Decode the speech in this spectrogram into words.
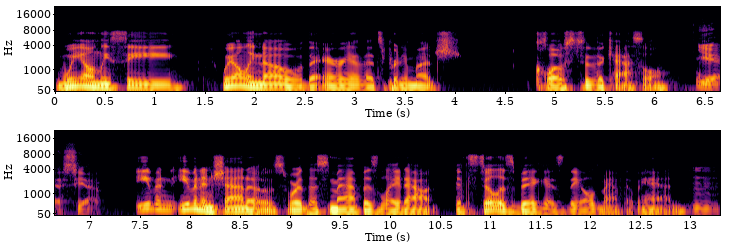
We only see, we only know the area that's pretty much close to the castle. Yes, yeah, Even even in Shadows, where this map is laid out, it's still as big as the old map that we had. mm.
